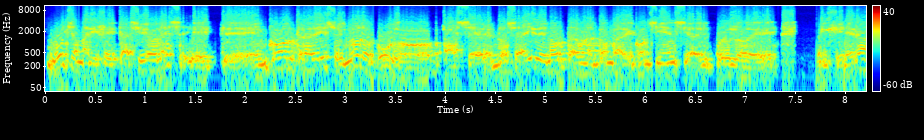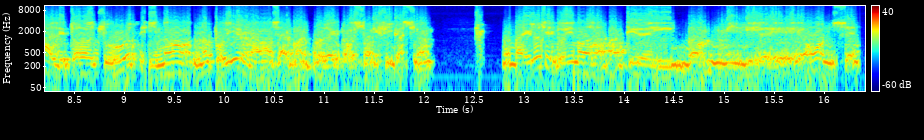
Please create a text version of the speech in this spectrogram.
muchas manifestaciones este, en contra de eso y no lo pudo hacer. Entonces ahí denota una toma de conciencia del pueblo de en general, de todo Chubut, y no, no pudieron avanzar con el proyecto de zonificación. En Bariloche tuvimos a partir del 2011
